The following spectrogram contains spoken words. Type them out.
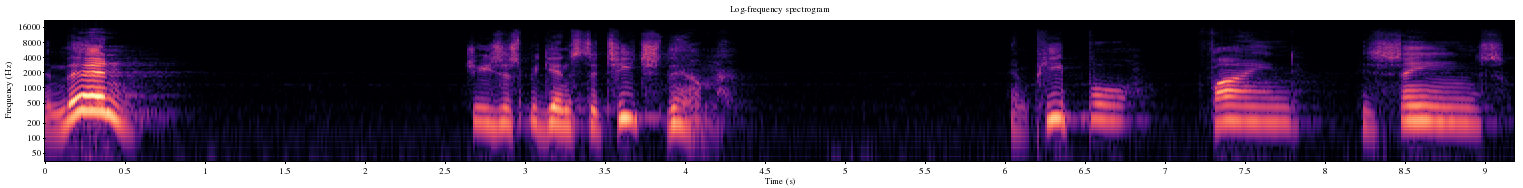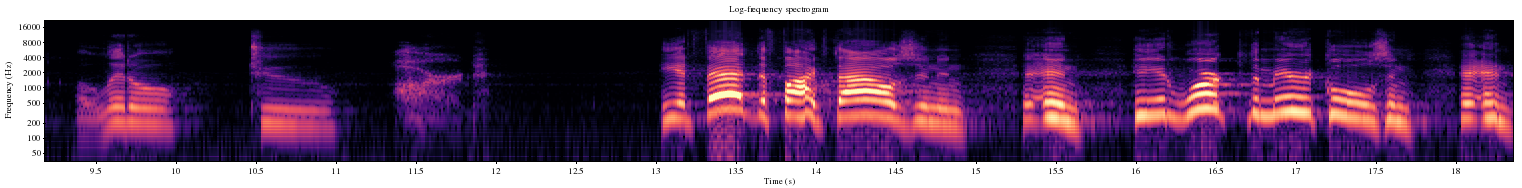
And then Jesus begins to teach them and people find his sayings a little too hard. He had fed the 5,000 and, and he had worked the miracles and, and,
